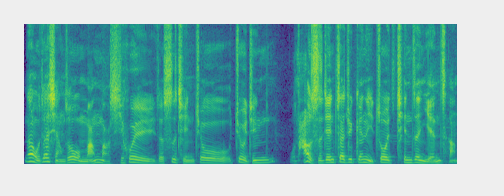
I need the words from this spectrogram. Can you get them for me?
那我在想说，我忙马习会的事情，就就已经我哪有时间再去跟你做签证延长？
